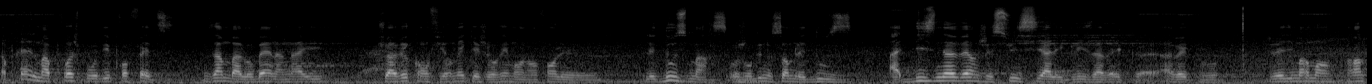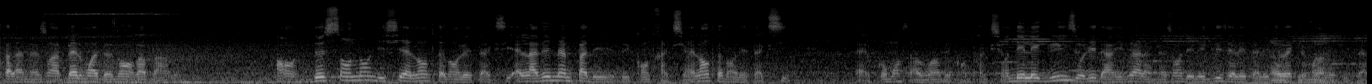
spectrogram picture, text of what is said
Après, elle m'approche pour dire, prophète, tu avais confirmé que j'aurais mon enfant le, le 12 mars. Aujourd'hui, nous sommes le 12. À 19h, je suis ici à l'église avec, euh, avec vous. Je lui ai dit, maman, rentre à la maison, appelle-moi demain, on va parler. En descendant d'ici, elle entre dans le taxi. Elle n'avait même pas de, de contractions. Elle entre dans le taxi. Elle commence à avoir des contractions. De l'église, au lieu d'arriver à la maison, de l'église, elle est allée directement à l'hôpital.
